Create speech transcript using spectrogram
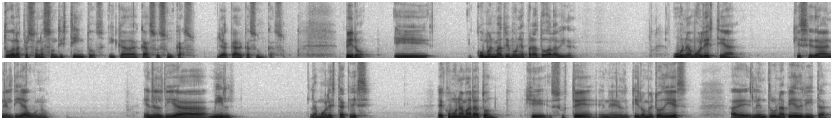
todas las personas son distintos y cada caso es un caso, ya cada caso es un caso. Pero eh, como el matrimonio es para toda la vida, una molestia que se da en el día 1, en el día 1000 la molestia crece. Es como una maratón, que si usted en el kilómetro 10 eh, le entró una piedrita,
